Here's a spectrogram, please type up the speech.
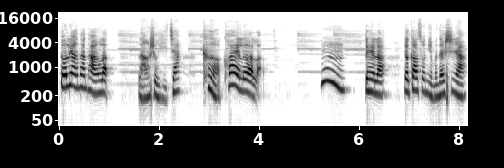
都亮堂堂了，老鼠一家可快乐了。嗯，对了，要告诉你们的是啊，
